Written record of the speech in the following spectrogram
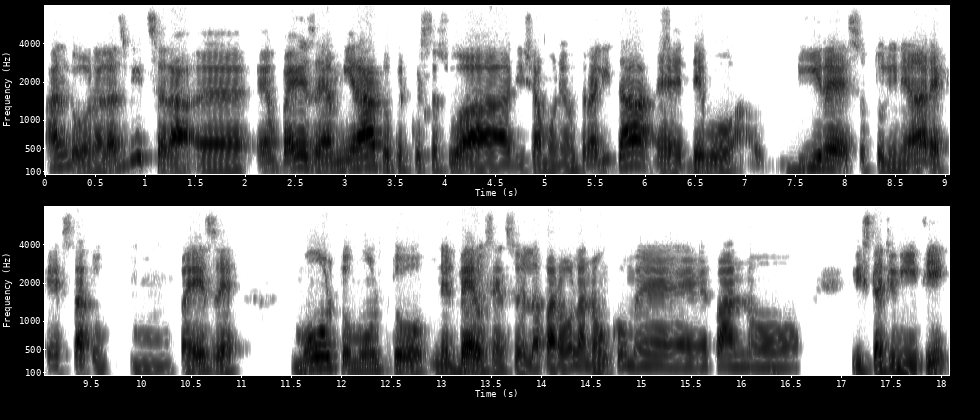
Allora, la Svizzera eh, è un paese ammirato per questa sua, diciamo, neutralità e devo dire, sottolineare che è stato un paese molto, molto, nel vero senso della parola, non come fanno gli Stati Uniti,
